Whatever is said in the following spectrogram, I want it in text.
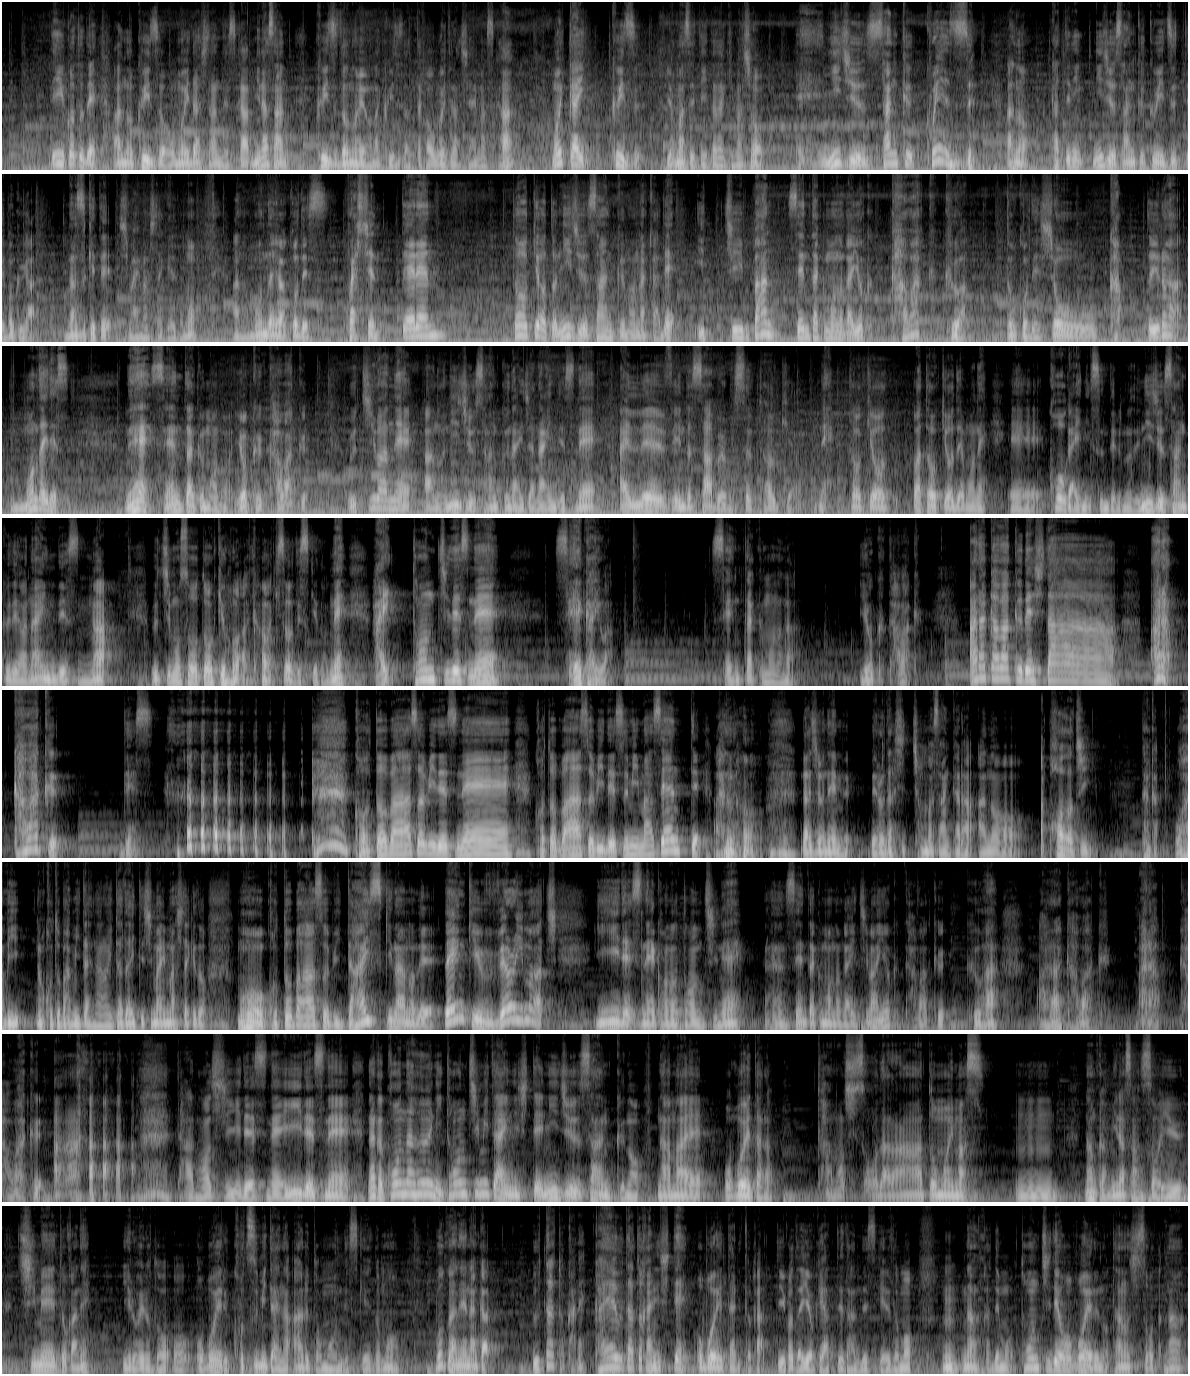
ていうことであのクイズを思い出したんですが皆さんクイズどのようなクイズだったか覚えてらっしゃいますか？もう一回クイズ読ませていただきましょう、えー23区クイズ。あの勝手に23区クイズって僕が名付けてしまいましたけれどもあの問題はこうです。Question でれん東京都23区の中で一番洗濯物がよく乾く区はどこでしょうかというのが問題です。ね洗濯物よく乾く。うちはねあの23区内じゃないんですね。I live in the suburbs of Tokyo ね東京は東京でもね、えー郊外に住んでるので23区ではないんですがうちも相当今日は乾きそうですけどね。はいトンチですね。正解は洗濯物がよく乾く。荒乾くでした。あら乾くです。言葉遊びですね。言葉遊びですみませんって。あのラジオネームベロダシチョンマさんからあのアポロジーなんかお詫びの言葉みたいなのをいただいてしまいましたけどもう言葉遊び大好きなので Thank you very much いいですねこのトンチね、うん、洗濯物が一番よく乾く。句は荒乾く。荒乾く。あ楽しいですね。いいですね。なんかこんな風にトンチみたいにして23区の名前覚えたら楽しそうだなと思います。うん。なんか皆さんそういう地名とかねいろいろと覚えるコツみたいなあると思うんですけれども僕はねなんか歌とかね替え歌とかにして覚えたりとかっていうことはよくやってたんですけれどもうんなんかでもトンチで覚えるの楽しそうだな、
